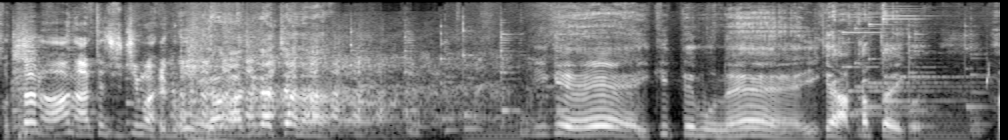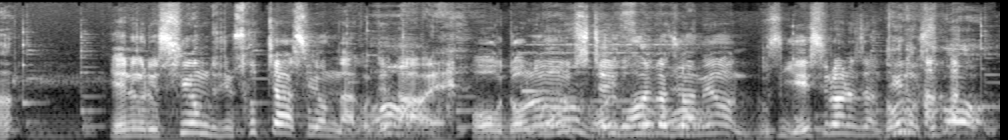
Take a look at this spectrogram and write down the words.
걷다 놔 나한테 주지 말고. 내가 가져갔잖아 이게 있기 때문에 이게 아깝다 이거 어? 얘는 그리고 수염도 지금 소자 수염 나거든. 아 예. 어 너는 진짜 이거 멋있어. 해가지고 하면 무슨 예술하는 사람 되게 너는 멋있어. 그거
